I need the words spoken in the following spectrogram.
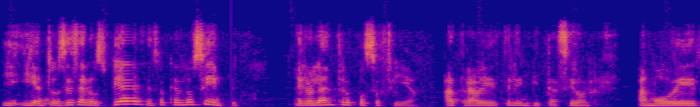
y, y entonces se nos pierde, eso que es lo simple. Pero la antroposofía, a través de la invitación, a mover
